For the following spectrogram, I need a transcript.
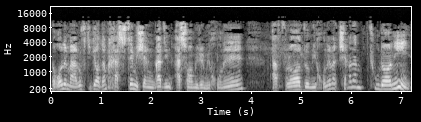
به قول معروف دیگه آدم خسته میشه انقدر این اسامی رو می‌خونه افراد رو می‌خونه و چقدر طولانی.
